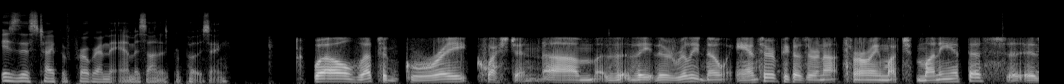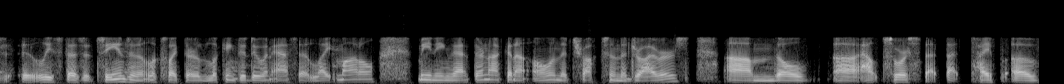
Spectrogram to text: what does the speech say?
is this type of program that Amazon is proposing? Well, that's a great question. Um, they, there's really no answer because they're not throwing much money at this, at least as it seems, and it looks like they're looking to do an asset light model, meaning that they're not going to own the trucks and the drivers. Um, they'll uh, outsource that that type of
